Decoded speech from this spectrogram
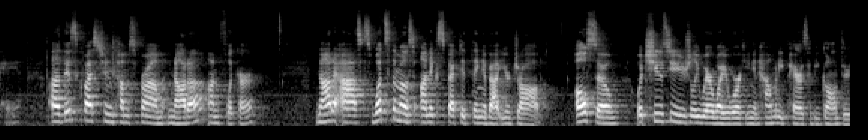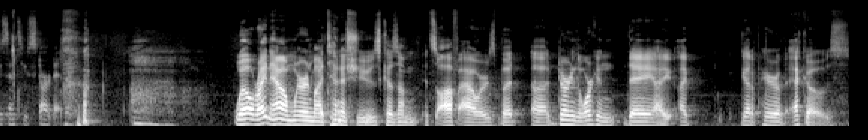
Okay. Uh, this question comes from Nada on Flickr. Nada asks, What's the most unexpected thing about your job? Also, what shoes do you usually wear while you're working, and how many pairs have you gone through since you started? Well, right now I'm wearing my tennis shoes because I'm it's off hours. But uh, during the working day, I, I got a pair of Eccos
